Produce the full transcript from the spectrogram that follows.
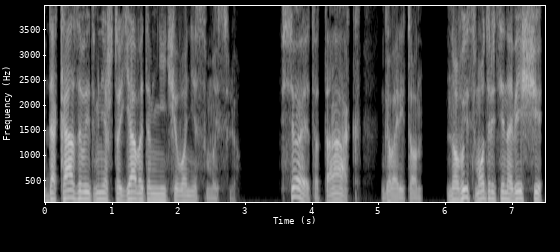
доказывает мне, что я в этом ничего не смыслю. «Все это так», — говорит он, «но вы смотрите на вещи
